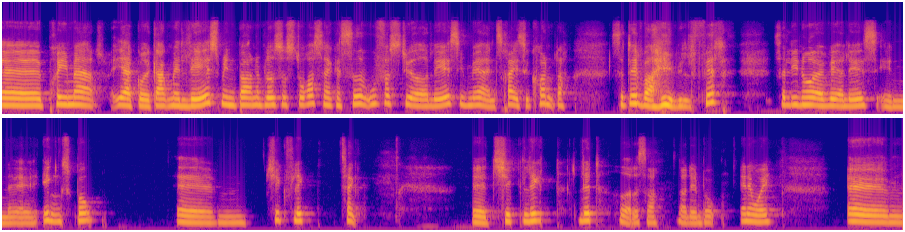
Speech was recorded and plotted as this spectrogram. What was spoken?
Øh, primært, jeg er gået i gang med at læse. Mine børn er blevet så store, så jeg kan sidde uforstyrret og læse i mere end tre sekunder. Så det var helt vildt fedt. Så lige nu er jeg ved at læse en øh, engelsk bog. Øh, chick flick ting. Øh, chick lit, lit hedder det så, når det er en bog. Anyway. Øh,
